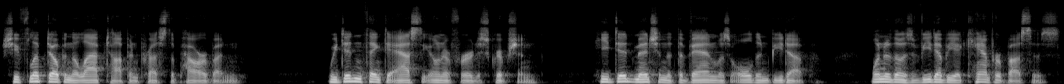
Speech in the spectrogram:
She flipped open the laptop and pressed the power button. We didn't think to ask the owner for a description. He did mention that the van was old and beat up, one of those VW camper buses.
